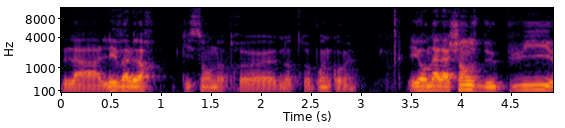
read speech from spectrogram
les valeurs qui sont notre, notre point commun. Et on a la chance depuis,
